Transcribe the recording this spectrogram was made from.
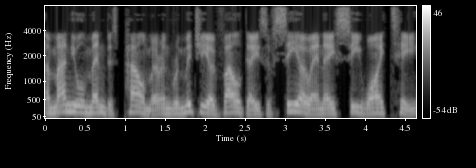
Emmanuel Méndez Palma and Remigio Valdés of CONACYT,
